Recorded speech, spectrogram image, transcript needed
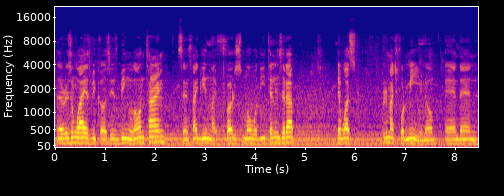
The reason why is because it's been a long time since i did my first mobile detailing setup. That was pretty much for me you know? And then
